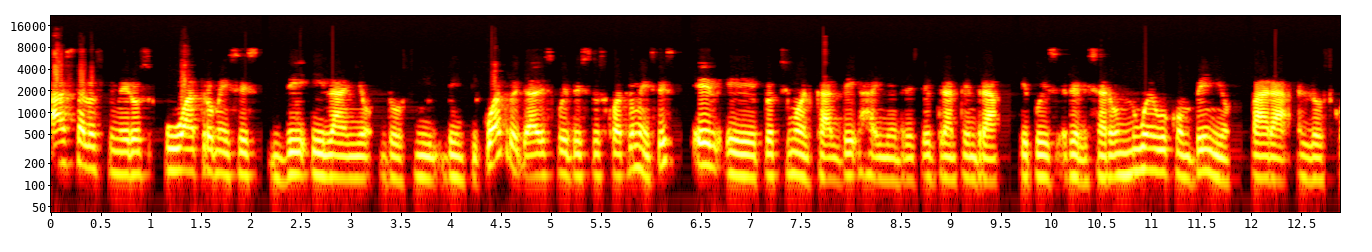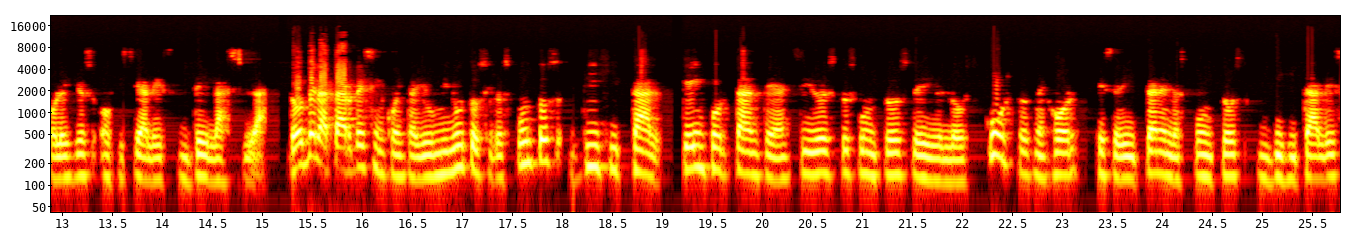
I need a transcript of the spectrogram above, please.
hasta los primeros cuatro meses del año 2024. Ya después de estos cuatro meses, el eh, próximo alcalde Jaime Andrés Beltrán tendrá que pues realizar un nuevo convenio para los colegios oficiales de la ciudad. Dos de la tarde, 51 minutos y los puntos digital. Qué importante han sido estos puntos de los cursos mejor que se dictan en los puntos digitales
